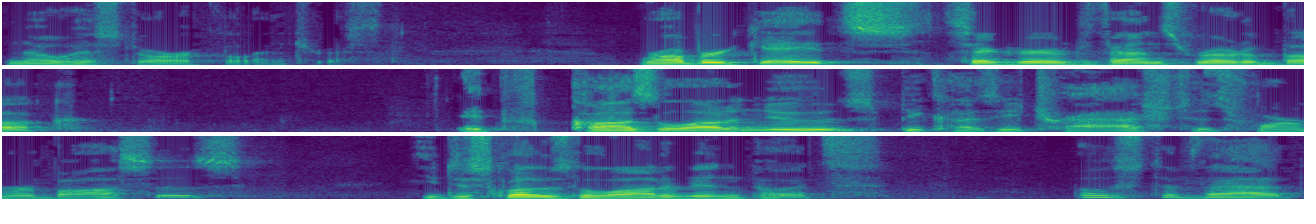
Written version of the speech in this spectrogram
no historical interest. Robert Gates, Secretary of Defense, wrote a book. It caused a lot of news because he trashed his former bosses. He disclosed a lot of inputs. Most of that,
